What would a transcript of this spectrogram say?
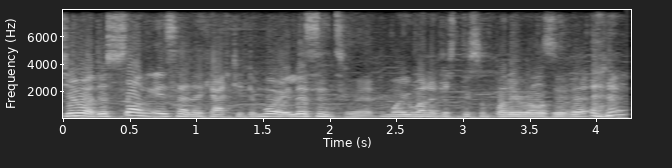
Do you know what? This song is hella catchy. The more you listen to it, the more you want to just do some body rolls with it.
